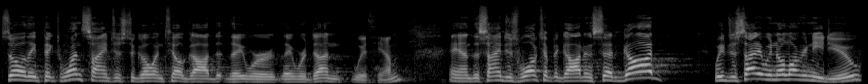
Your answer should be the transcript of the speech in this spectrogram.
So they picked one scientist to go and tell God that they were, they were done with him. And the scientist walked up to God and said, God, we've decided we no longer need you.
